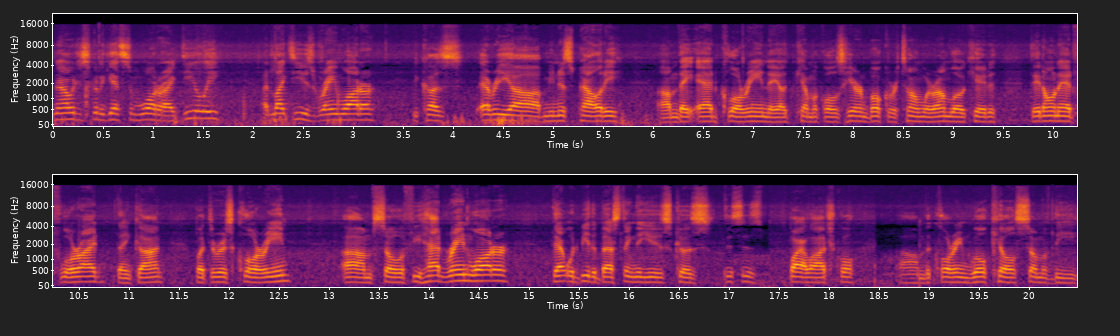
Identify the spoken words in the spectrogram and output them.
Now we're just going to get some water. Ideally, I'd like to use rainwater because every uh, municipality, um, they add chlorine, they add chemicals. Here in Boca Raton, where I'm located, they don't add fluoride, thank God, but there is chlorine. Um, so if you had rainwater, that would be the best thing to use because this is biological. Um, the chlorine will kill some of the,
